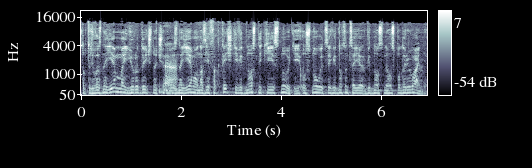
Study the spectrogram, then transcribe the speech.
Тобто, визнаємо ми юридично чи не визнаємо, у нас є фактичні відносини, які існують. І основою цих відносин це є відносини господарювання.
